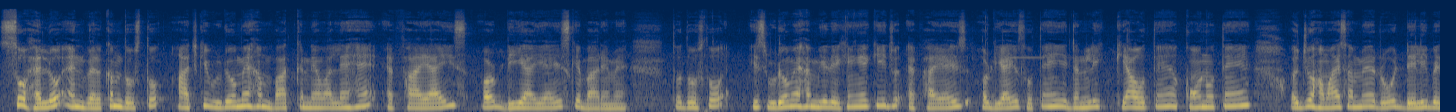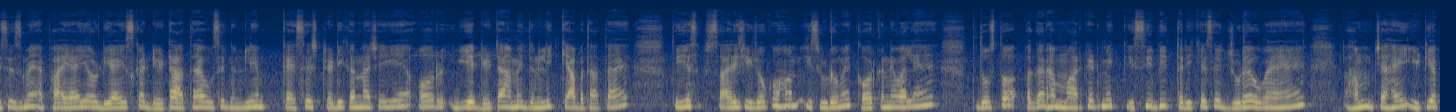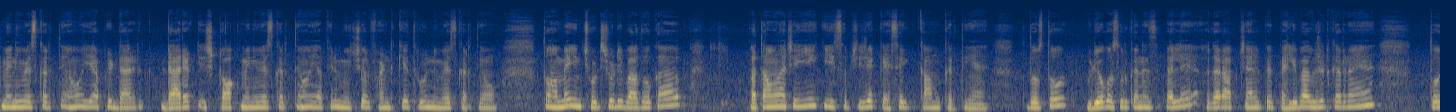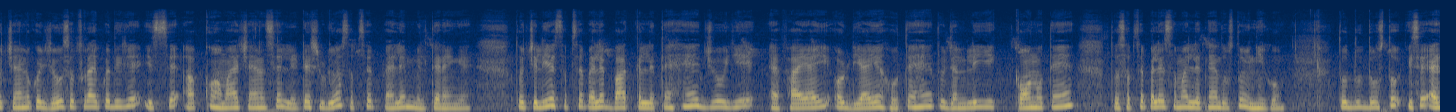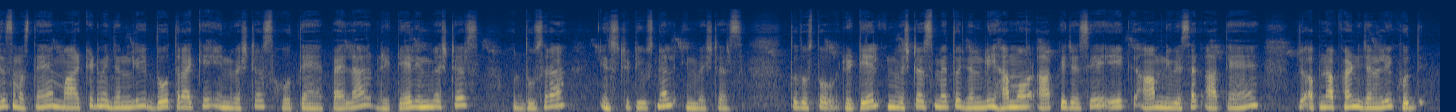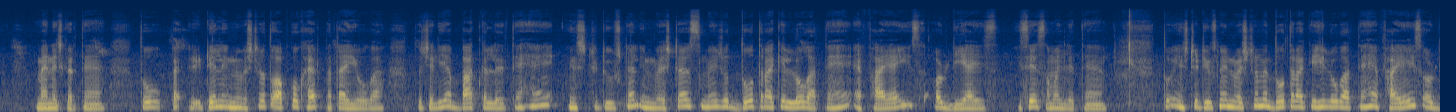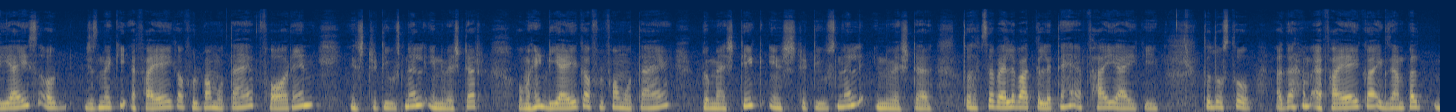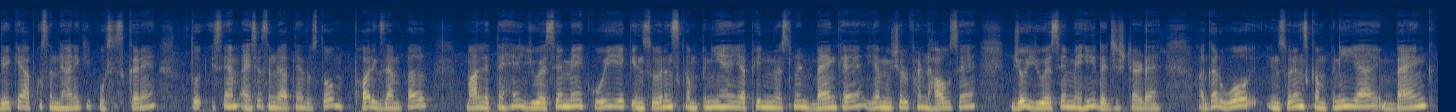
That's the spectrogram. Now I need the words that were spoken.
So hello and welcome दोस्तों। आज की वीडियो में हम बात करने वाले हैं एफ़ और डी के बारे में। तो दोस्तों इस वीडियो में हम ये देखेंगे कि जो एफ़ और डी होते हैं, ये जनरली क्या होते हैं, कौन होते हैं, और जो हमारे सामने रोज़ डेली बेसिस में एफआईआई और डी का डेटा आता है, उसे जनरली हम कैसे स्टडी करना चाहिए और ये डेटा हमें जनरली क्या बताता है। तो ये सब सारी चीज़ों को हम इस वीडियो में कवर करने वाले हैं। तो दोस्तों, अगर हम मार्केट में किसी भी तरीके से जुड़े हुए हैं, हम चाहे ई e में निवेश करते हो या फिर डायरेक्ट डायरेक्ट स्टॉक में निवेश करते हों या फिर म्यूचुअल फंड के थ्रू निवेश करते हों तो हमें इन छोटी छोटी बातों का पता होना चाहिए कि ये सब चीज़ें कैसे काम करती हैं। तो दोस्तों, वीडियो को शुरू करने से पहले अगर आप चैनल पे पहली बार विज़िट कर रहे हैं तो चैनल को ज़रूर सब्सक्राइब कर दीजिए, इससे आपको हमारे चैनल से लेटेस्ट वीडियो सबसे पहले मिलते रहेंगे। तो चलिए सबसे पहले बात कर लेते हैं जो ये एफआईआई और डी होते हैं तो जनरली ये कौन होते हैं? तो सबसे पहले समझ लेते हैं दोस्तों इन्हीं को। तो दोस्तों इसे ऐसे समझते हैं, मार्केट में जनरली दो तरह के इन्वेस्टर्स होते हैं, पहला रिटेल इन्वेस्टर्स और दूसरा इंस्टीट्यूशनल इन्वेस्टर्स। तो दोस्तों रिटेल इन्वेस्टर्स में तो जनरली हम और आपके जैसे एक आम निवेशक आते हैं, जो अपना फंड जनरली खुद मैनेज करते हैं। तो रिटेल इन्वेस्टर तो आपको खैर पता ही होगा। तो चलिए अब बात कर लेते हैं इंस्टीट्यूशनल इन्वेस्टर्स में जो दो तरह के लोग आते हैं एफआईआई और डी इसे समझ लेते हैं। तो इंस्टीट्यूशनल इन्वेस्टर में दो तरह के ही लोग आते हैं एफ़ और डी और जिसमें कि एफआईआई का फुल फॉर्म होता है फॉरेन इंस्टीट्यूशनल इन्वेस्टर और वहीं डी का फुल फॉर्म होता है डोमेस्टिक इंस्टीट्यूशनल इन्वेस्टर तो सबसे पहले बात कर लेते हैं एफआईआई की। तो दोस्तों, अगर हम एफआईआई का एग्ज़ाम्पल दे के आपको समझाने की कोशिश करें तो इसे हम ऐसे समझाते हैं दोस्तों। फॉर एग्ज़ाम्पल मान लेते हैं यूएसए में कोई एक इंश्योरेंस कंपनी है या फिर इन्वेस्टमेंट बैंक है या म्यूचुअल फंड हाउस है, जो यूएसए में ही रजिस्टर्ड है। अगर वो इंश्योरेंस कंपनी या बैंक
